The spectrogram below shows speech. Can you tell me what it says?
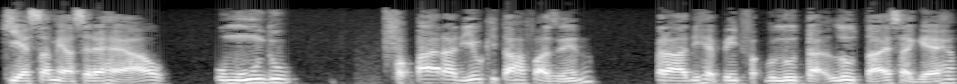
que essa ameaça era real, o mundo pararia o que estava fazendo para de repente lutar, lutar essa guerra.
